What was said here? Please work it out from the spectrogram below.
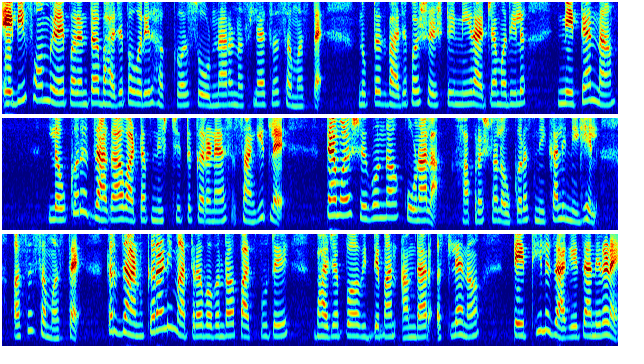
एबी फॉर्म मिळेपर्यंत भाजपवरील हक्क सोडणार नसल्याचं समजतंय. नुकतंच भाजप श्रेष्ठींनी राज्यामधील नेत्यांना लवकरच जागा वाटप निश्चित करण्यास सांगितलंय. त्यामुळे श्रीगोंदा कोणाला? हा प्रश्न लवकरच निकाली निघेल असं समजत आहे तर जाणकारांनी मात्र बबनराव पाचपुते भाजप विद्यमान आमदार असल्यानं तेथील जागेचा निर्णय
